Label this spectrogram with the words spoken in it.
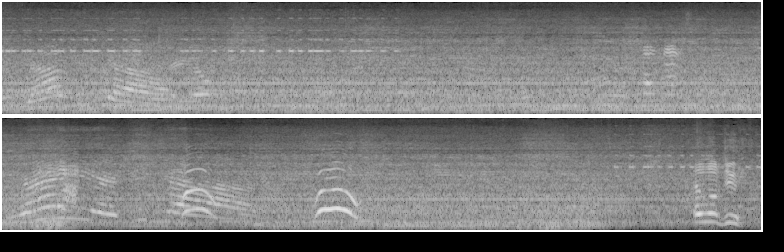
Good job, good job. There you go. Right here. Good job. Woo! Hello, dude.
